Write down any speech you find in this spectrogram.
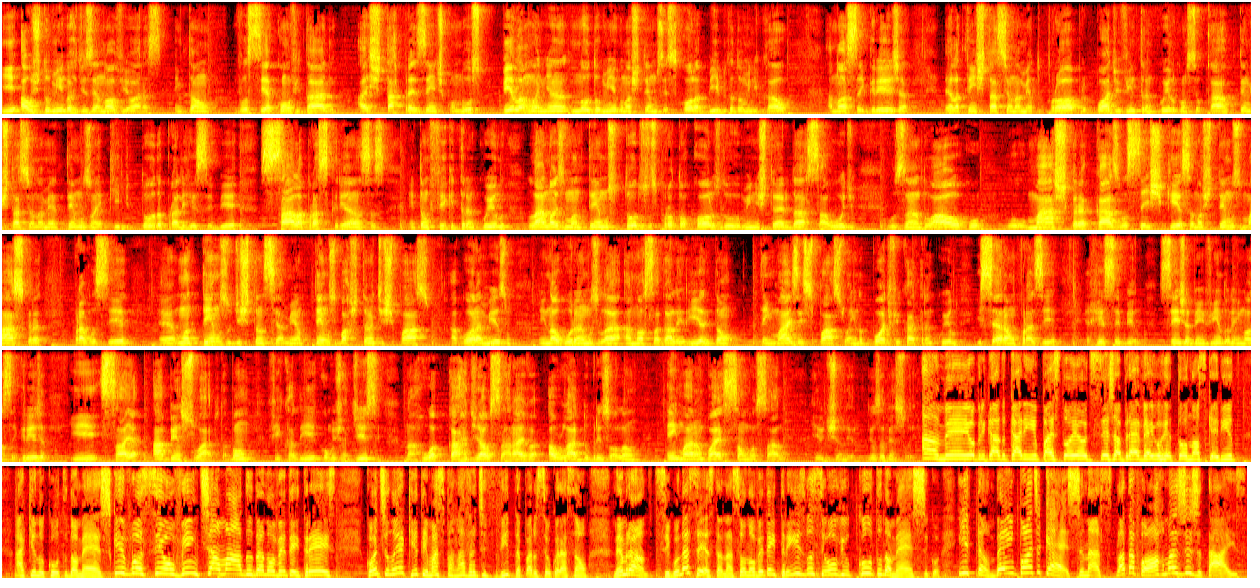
e aos domingos às 19 horas. Então você é convidado a estar presente conosco. Pela manhã, no domingo, nós temos escola bíblica dominical. A nossa igreja ela tem estacionamento próprio, pode vir tranquilo com seu carro, temos estacionamento, temos uma equipe toda para lhe receber, sala para as crianças. Então fique tranquilo, lá nós mantemos todos os protocolos do Ministério da Saúde, usando álcool, o máscara, caso você esqueça, nós temos máscara para você. É, mantemos o distanciamento, temos bastante espaço. Agora mesmo inauguramos lá a nossa galeria, então tem mais espaço ainda, pode ficar tranquilo e será um prazer recebê-lo. Seja bem-vindo ali em nossa igreja e saia abençoado, tá bom? Fica ali, como já disse, na rua Cardeal Saraiva, ao lado do Brizolão, em Marambaia, São Gonçalo. Rio de Janeiro. Deus abençoe. Amém. Obrigado, carinho, pastor Eudes. Seja breve aí o retorno, nosso querido, aqui no Culto Doméstico. E você, ouvinte amado da 93, continue aqui, tem mais palavra de vida para o seu coração. Lembrando, segunda a sexta, na sua 93, você ouve o Culto Doméstico e também podcast nas plataformas digitais.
